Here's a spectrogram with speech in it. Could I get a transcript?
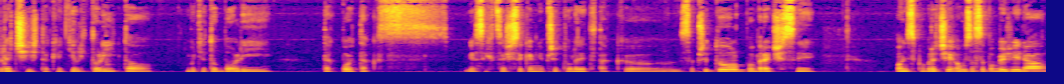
brečíš, tak je ti to líto, buď tě to bolí, tak pojď, tak jestli chceš se ke mně přitulit, tak uh, se přitul, pobreč si. Oni si pobrečí a už zase poběží dál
